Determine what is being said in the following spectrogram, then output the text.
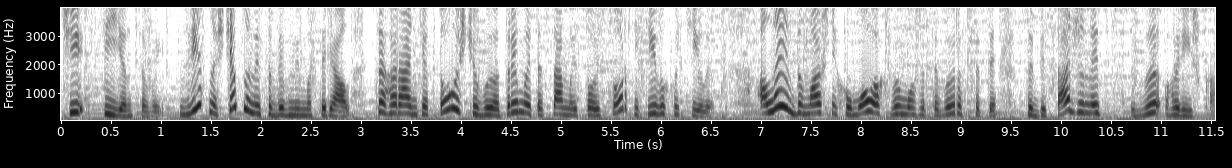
чи сіянцевий. Звісно, щеплений садивний матеріал це гарантія того, що ви отримаєте саме той сорт, який ви хотіли. Але і в домашніх умовах ви можете виростити собі саджанець з горішка.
